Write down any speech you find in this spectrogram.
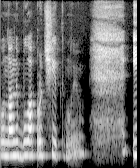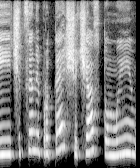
вона не була прочитаною. І чи це не про те, що часто ми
